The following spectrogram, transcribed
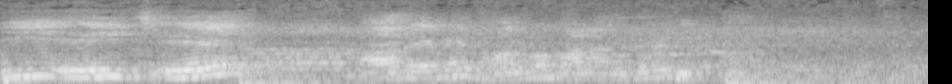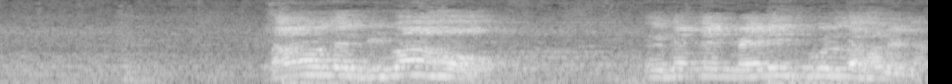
D H A R M A ধর্ম বানান করে লিখতে হবে। তাহলে বিবাহ, এটাকে ম্যারেজ বললে হবে না।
